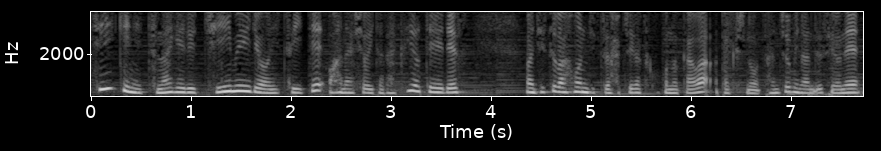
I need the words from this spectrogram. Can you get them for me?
地域につなげるチーム医療についてお話をいただく予定です、まあ、実は本日8月9日は私の誕生日なんですよね。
